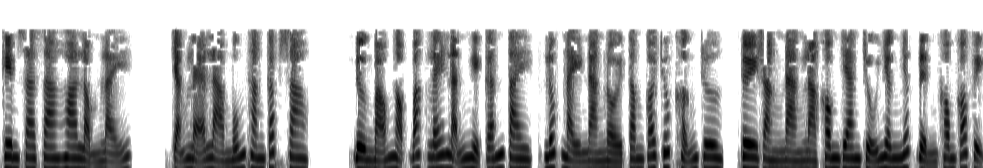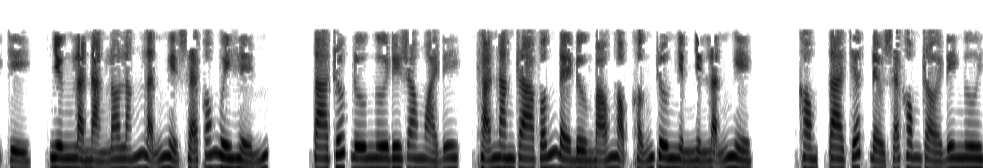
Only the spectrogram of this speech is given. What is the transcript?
Kim xa xa hoa lộng lẫy. Chẳng lẽ là muốn thăng cấp sao? Đường Bảo Ngọc bắt lấy lãnh nghiệt cánh tay, lúc này nàng nội tâm có chút khẩn trương, tuy rằng nàng là không gian chủ nhân nhất định không có việc gì, nhưng là nàng lo lắng lãnh nghiệt sẽ có nguy hiểm. Ta trước đưa ngươi đi ra ngoài đi, khả năng ra vấn đề đường Bảo Ngọc khẩn trương nhìn nhìn lãnh nghiệt. Không, ta chết đều sẽ không rời đi ngươi,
